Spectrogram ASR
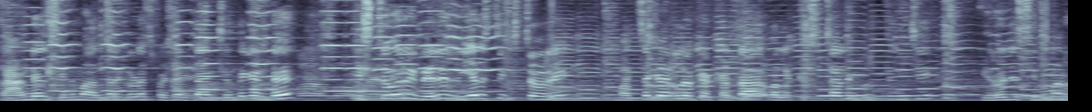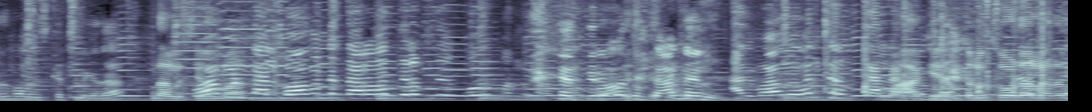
Thandel cinema అందరికి కూడా స్పెషల్ థ్యాంక్స్. ఎందుకంటే ఈ స్టోరీ వెరీ రియలిస్టిక్ స్టోరీ. మత్స్యకారుల యొక్క కథ వాళ్ళ కష్టాన్ని గుర్తించి ఈ రోజు సినిమా రూపంలో తీసుకొచ్చింది కదా. తిరుపతి తాండేల్. చూడాలని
